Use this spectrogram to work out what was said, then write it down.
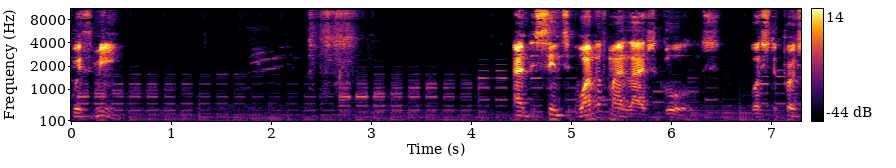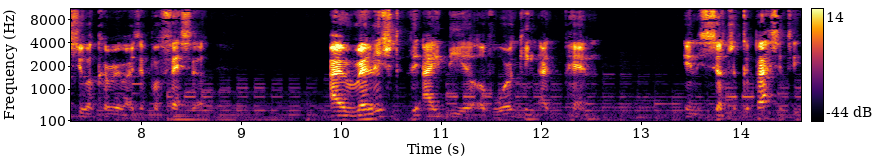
with me And since one of my life's goals was to pursue a career as a professor, I relished the idea of working at Penn in such a capacity.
